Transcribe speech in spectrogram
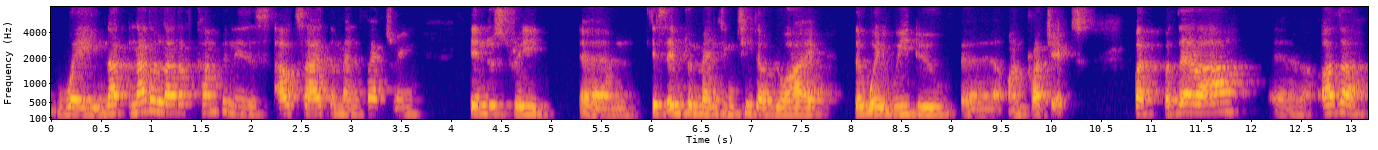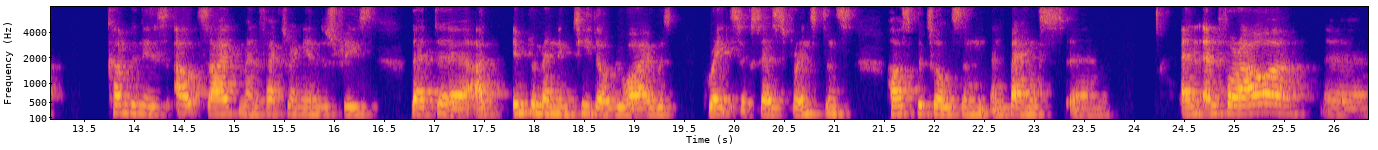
way. Not not a lot of companies outside the manufacturing industry um, is implementing TWI the way we do uh, on projects. But but there are uh, other companies outside manufacturing industries that uh, are implementing TWI with great success. For instance, hospitals and, and banks. Um, and, and for our, uh,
